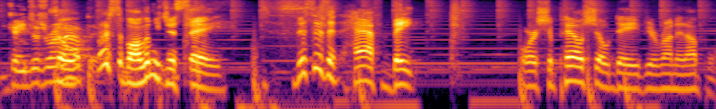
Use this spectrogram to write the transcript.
You can't just run So out there. first of all, let me just say, this isn't half baked or a Chappelle show, Dave. You're running up on.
